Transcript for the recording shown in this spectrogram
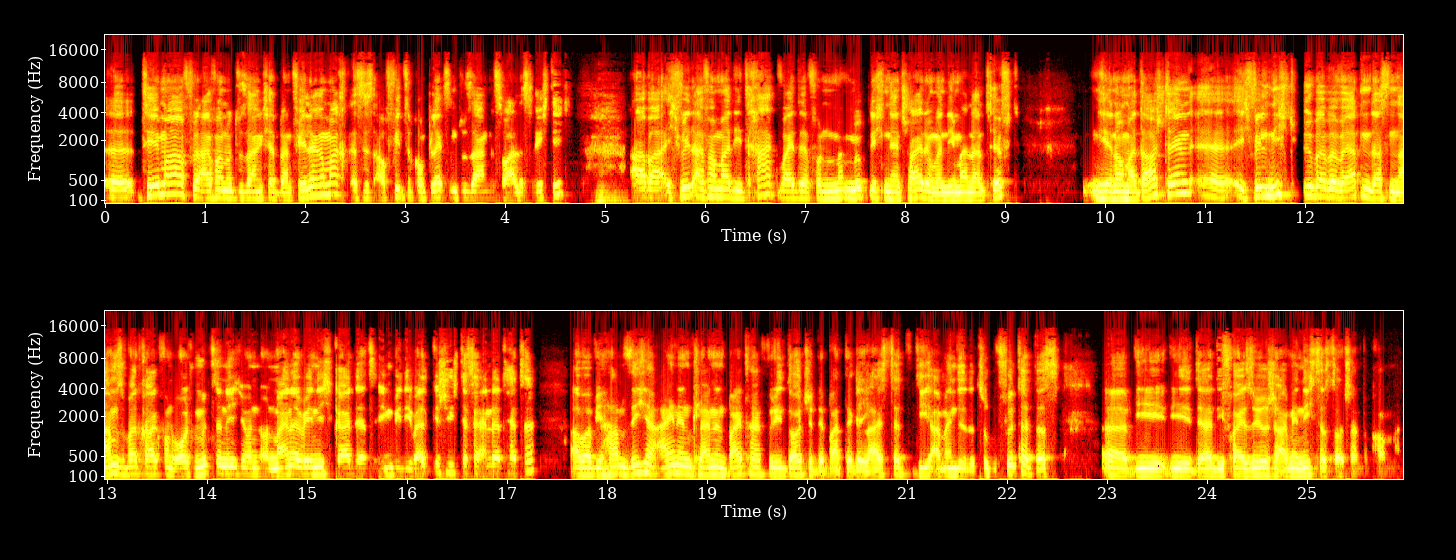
äh, Thema, für einfach nur zu sagen, ich habe einen Fehler gemacht. Es ist auch viel zu komplex, um zu sagen, es war alles richtig. Aber ich will einfach mal die Tragweite von möglichen Entscheidungen, die man dann trifft, hier nochmal darstellen. Äh, ich will nicht überbewerten, dass ein Namensbeitrag von Rolf Mützenich und, und meiner Wenigkeit jetzt irgendwie die Weltgeschichte verändert hätte. Aber wir haben sicher einen kleinen Beitrag für die deutsche Debatte geleistet, die am Ende dazu geführt hat, dass äh, die, die, der, die Freie Syrische Armee nicht aus Deutschland bekommen hat.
